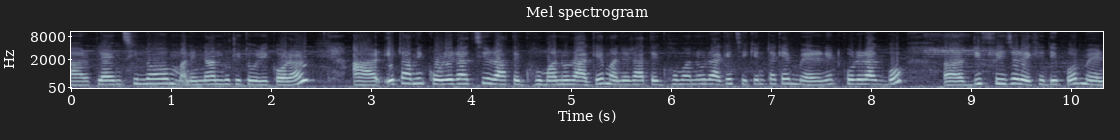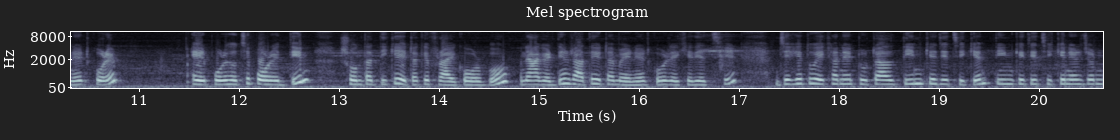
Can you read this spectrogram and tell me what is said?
আর প্ল্যান ছিল মানে নান রুটি তৈরি করার। আর এটা আমি করে রাখছি রাতে ঘুমানোর আগে মানে রাতে ঘুমানোর আগে চিকেনটাকে ম্যারিনেট করে রাখব ডিপ ফ্রিজে রেখে দিব ম্যারিনেট করে। এরপরে হচ্ছে পরের দিন সন্ধ্যার দিকে এটাকে ফ্রাই করব। মানে আগের দিন রাতে এটা ম্যারিনেট করে রেখে দিচ্ছি যেহেতু এখানে টোটাল তিন কেজি চিকেন তিন কেজি চিকেনের জন্য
